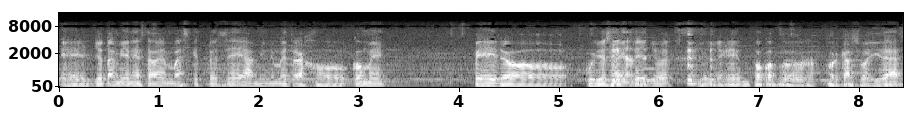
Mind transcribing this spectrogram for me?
eh, yo también estaba en Basket PC, a mí no me trajo Come, pero curiosamente yo, yo llegué un poco por, por casualidad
